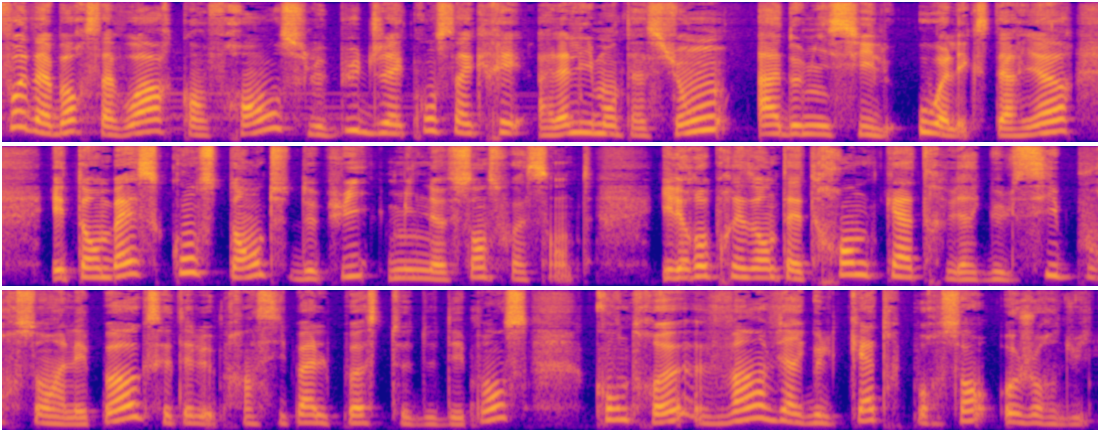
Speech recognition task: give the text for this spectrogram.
faut d'abord savoir qu'en France, le budget consacré à l'alimentation, à domicile ou à l'extérieur, est en baisse constante depuis 1960. Il représentait 34,6% à l'époque, c'était le principal poste de dépense, contre 20,4% aujourd'hui.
